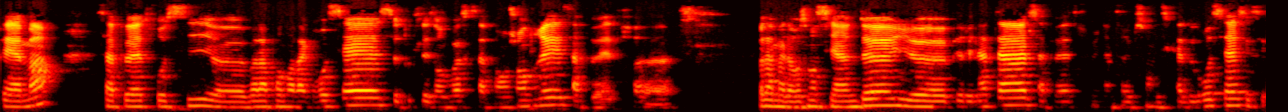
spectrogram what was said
PMA. Ça peut être aussi euh, voilà pendant la grossesse, toutes les angoisses que ça peut engendrer. Ça peut être euh, voilà malheureusement s'il y a un deuil périnatal, ça peut être une interruption médicale de grossesse, etc.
